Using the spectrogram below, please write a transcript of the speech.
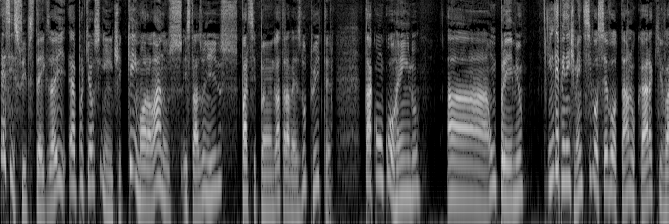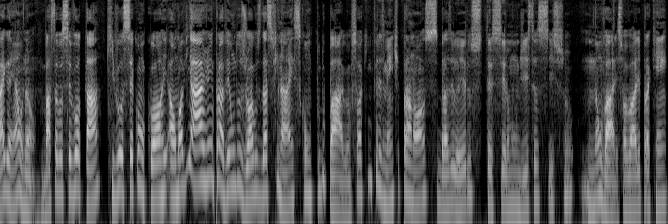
Esse sweepstakes aí é porque é o seguinte: quem mora lá nos Estados Unidos, participando através do Twitter, está concorrendo a um prêmio independentemente se você votar no cara que vai ganhar ou não. Basta você votar que você concorre a uma viagem para ver um dos jogos das finais com tudo pago. Só que infelizmente para nós brasileiros, terceiro mundistas, isso não vale, só vale para quem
